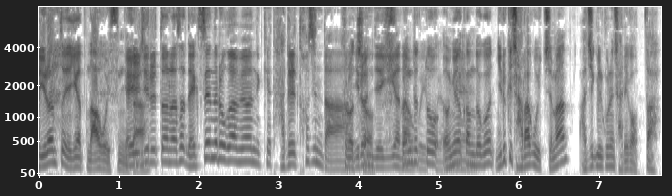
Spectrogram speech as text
이런 또 얘기가 또 나오고 있습니다. LG를 떠나서 넥센으로 가면 이렇게 다들 터진다. 그렇죠. 이런 얘기가 나오고 있고요. 그런데 또 영혁 예. 감독은 이렇게 잘하고 있지만 아직 1군에 자리가 없다.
